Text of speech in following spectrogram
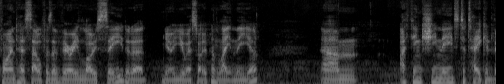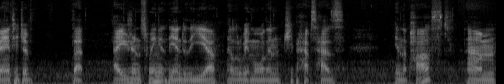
find herself as a very low seed at a you know U.S. Open late in the year. Um, I think she needs to take advantage of that Asian swing at the end of the year a little bit more than she perhaps has in the past. Um,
